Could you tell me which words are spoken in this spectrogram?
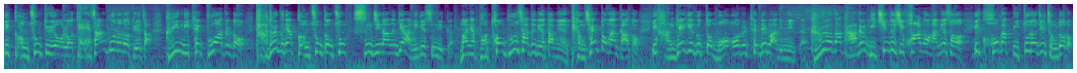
이 껑충 뛰어올라 대장군으로 되자 그의 밑에 부하들도 다들 그냥 껑충껑충 승진하는 게 아니겠습니까? 만약 보통 군사들이었다면 평생 동안 가도 이 한계 계급도 뭐 오를 텐데 말입니다. 그러다 다들 미친 듯이 환호하면서 이 코가 삐뚤 어질 정도로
